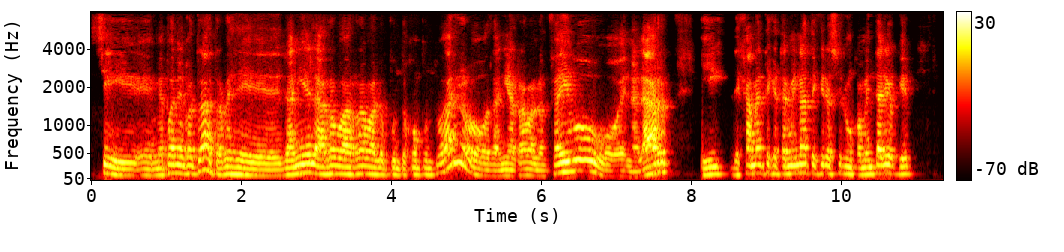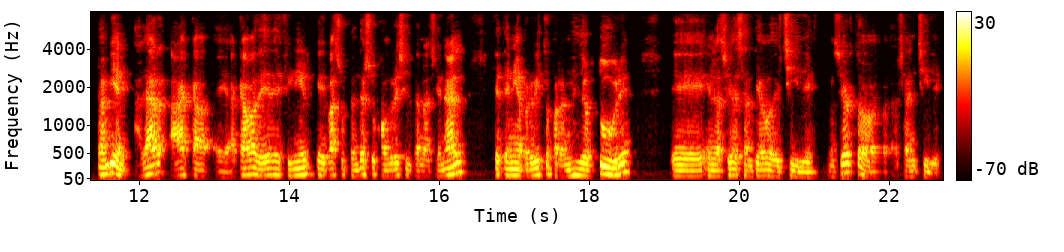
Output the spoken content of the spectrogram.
Sí, eh, me pueden encontrar a través de daniel.rábalo.com.ar o Daniel Rábalo en Facebook o en ALARP. Y déjame antes que terminate, quiero hacer un comentario que también, ALAR eh, acaba de definir que va a suspender su Congreso Internacional que tenía previsto para el mes de octubre eh, en la ciudad de Santiago de Chile, ¿no es cierto? Allá en Chile.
